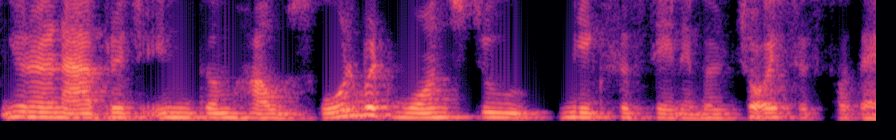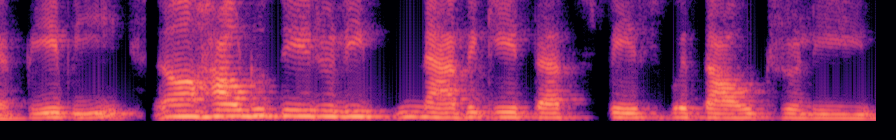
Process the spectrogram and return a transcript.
you know an average income household but wants to make sustainable choices for their baby. Uh, how do they really navigate that space without really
